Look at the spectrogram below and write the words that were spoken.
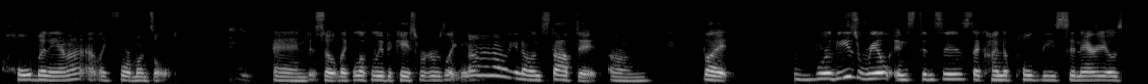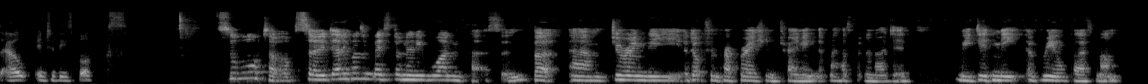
whole banana at like four months old. And so, like, luckily the caseworker was like, no, no, no, you know, and stopped it. Um, but were these real instances that kind of pulled these scenarios out into these books? Sort of. So Delly wasn't based on any one person, but um, during the adoption preparation training that my husband and I did, we did meet a real birth mum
